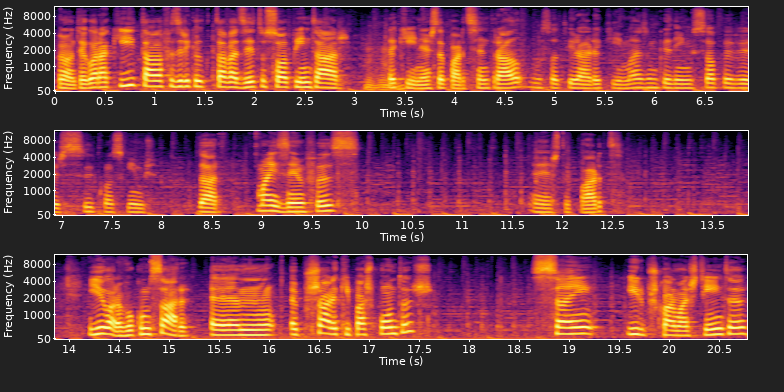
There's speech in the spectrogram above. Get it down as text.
Pronto, agora aqui estava a fazer aquilo que estava a dizer, estou só a pintar aqui nesta parte central. Vou só tirar aqui mais um bocadinho só para ver se conseguimos dar mais ênfase a esta parte. E agora vou começar hum, a puxar aqui para as pontas sem ir buscar mais tinta,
